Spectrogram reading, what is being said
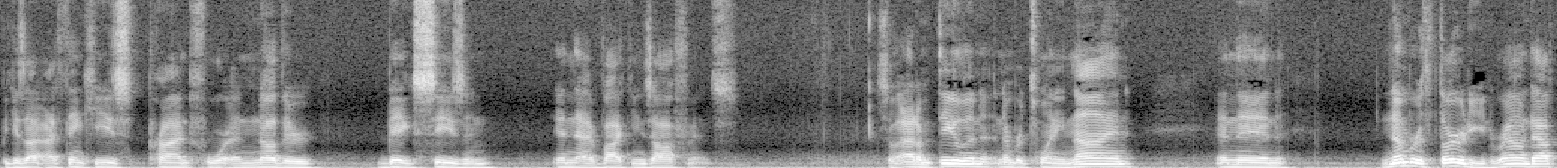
because I, I think he's primed for another big season in that Vikings offense. So Adam Thielen number 29. And then number 30 to round out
